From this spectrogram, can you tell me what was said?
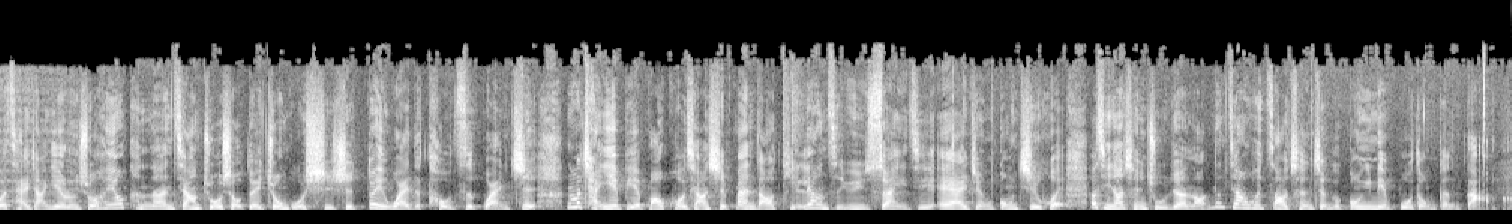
国财长耶伦说，很有可能将着手对中国实施对外的投资管制。那么产业别包括像是半导体、量子预算以及 AI 人工智慧。要请教陈主任哦，那这样会造成整个供应链波动更大吗？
